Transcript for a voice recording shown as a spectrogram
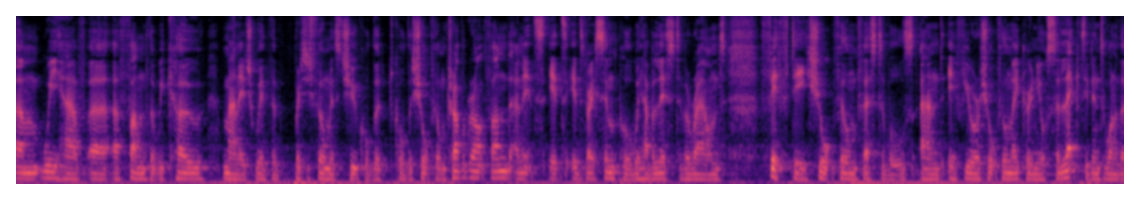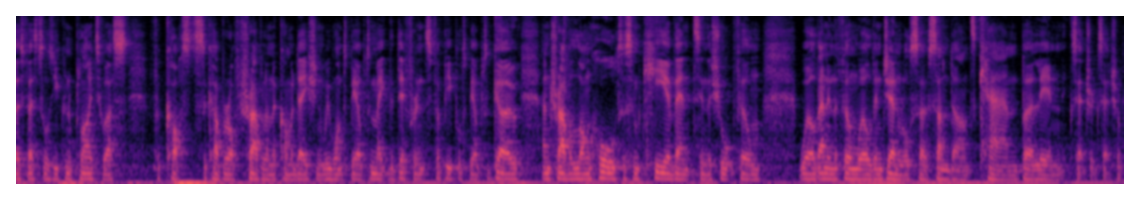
Um, we have a, a fund that we co-manage with the British Film Institute called the called the Short Film Travel Grant Fund, and it's it's it's very simple. We have a list of around 50 short film festivals, and if you're a short filmmaker and you're selected into one of those festivals, you can apply to us for costs to cover off travel and accommodation. We want to be able to make the difference for people to be able to go and travel long haul to some key events in the short film world and in the film world in general. So Sundance, Cannes, Berlin, etc., etc.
